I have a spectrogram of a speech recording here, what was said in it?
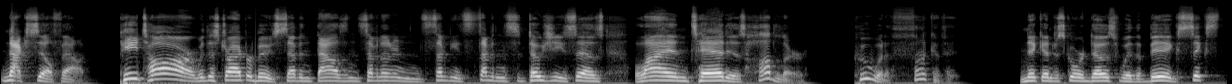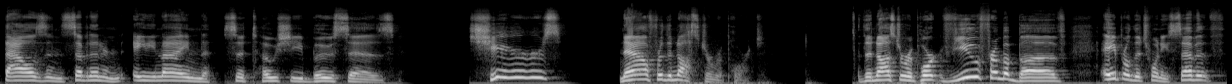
knock yourself out. P-Tar with the striper boost, 7,777 Satoshi says Lion Ted is hodler. Who would have thunk of it? Nick underscore dose with a big 6,789 Satoshi boost says, Cheers. Now for the Nostr report. The Nostr report view from above, April the 27th,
